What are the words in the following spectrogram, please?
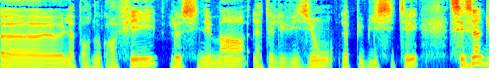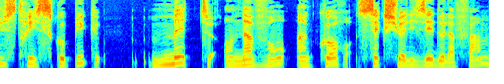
Euh, la pornographie, le cinéma, la télévision, la publicité. Ces industries scopiques mettent en avant un corps sexualisé de la femme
